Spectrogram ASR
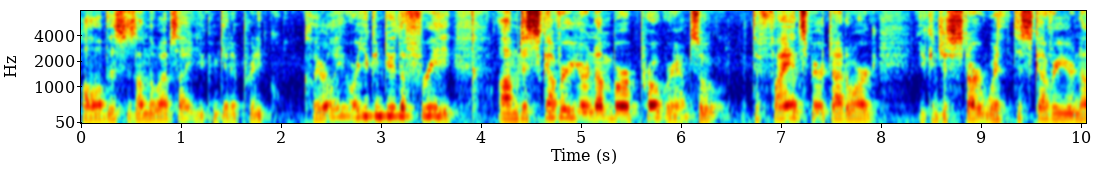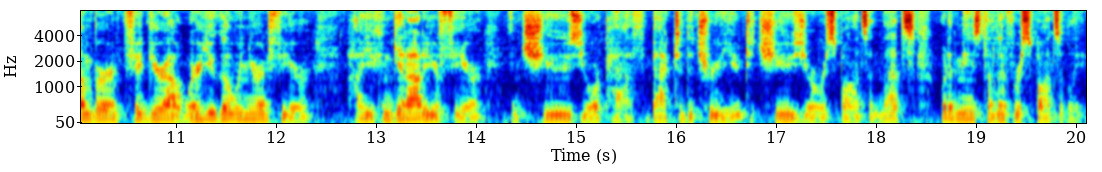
All of this is on the website. You can get it pretty clearly, or you can do the free um, Discover Your Number program. So defiantspirit.org. You can just start with discover your number and figure out where you go when you're in fear, how you can get out of your fear and choose your path back to the true you, to choose your response. And that's what it means to live responsibly,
